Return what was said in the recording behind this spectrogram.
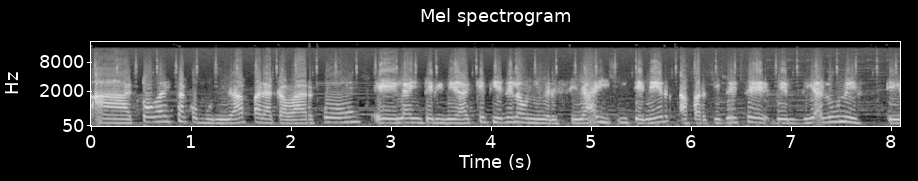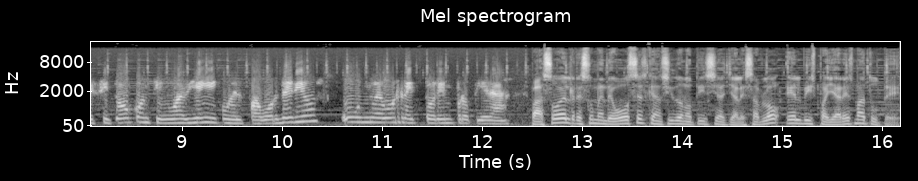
a toda esta comunidad para acabar con eh, la interinidad que tiene la universidad y, tener a partir de ese, del día lunes eh, si todo continúa bien y con el favor de Dios, un nuevo rector en propiedad. Pasó el resumen de voces que han sido noticias, ya les habló Elvis Payares Matute.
